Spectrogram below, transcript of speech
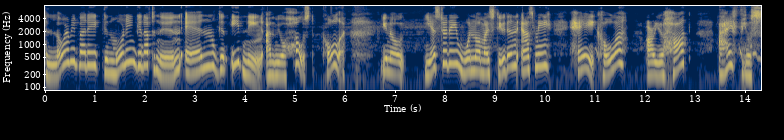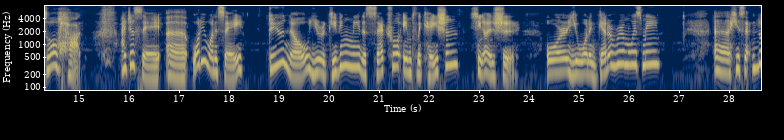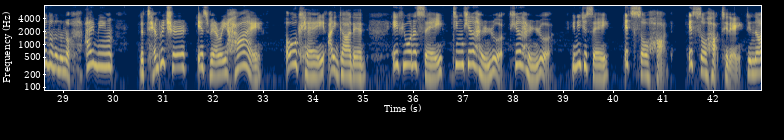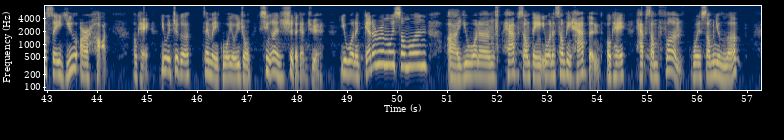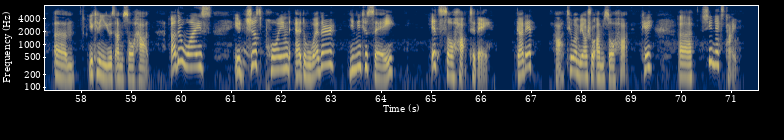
Hello, everybody. Good morning, good afternoon, and good evening. I'm your host, Cola. You know, yesterday one of my students asked me, Hey, Cola, are you hot? I feel so hot. I just say, uh, what do you want to say? Do you know you're giving me the sexual implication? 性暗示. Or you want to get a room with me? Uh, he said, no, no, no, no, no. I mean, the temperature is very high. Okay, I got it. If you want to say 今天很热,天很热, you need to say it's so hot. It's so hot today. Do not say you are hot. OK，因为这个在美国有一种性暗示的感觉。You want to get a room with someone, uh, you want to have something, you want to something happen, okay? Have some fun with someone you love um, you can use I'm so hot. Otherwise, you just point at the weather. You need to say, it's so hot today. Got it? 好，千万不要说 I'm so hot. Okay? Uh, see you next time.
